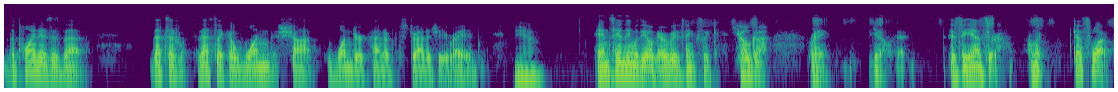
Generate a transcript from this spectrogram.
the point is, is that that's a that's like a one shot wonder kind of strategy, right? Yeah. And same thing with yoga. Everybody thinks like yoga, right? You know, is the answer. I'm like, guess what?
